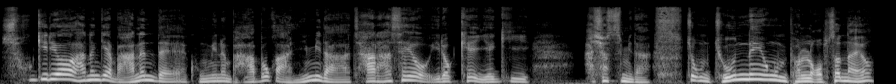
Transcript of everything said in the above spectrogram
속이려 하는 게 많은데 국민은 바보가 아닙니다. 잘 하세요. 이렇게 얘기하셨습니다. 좀 좋은 내용은 별로 없었나요?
